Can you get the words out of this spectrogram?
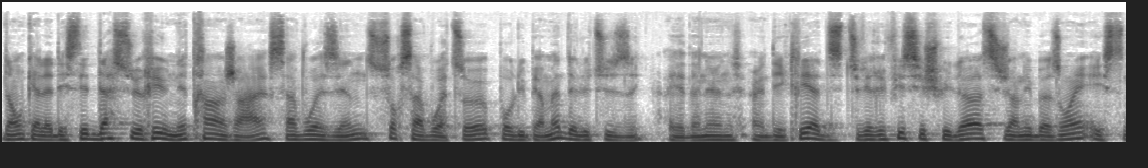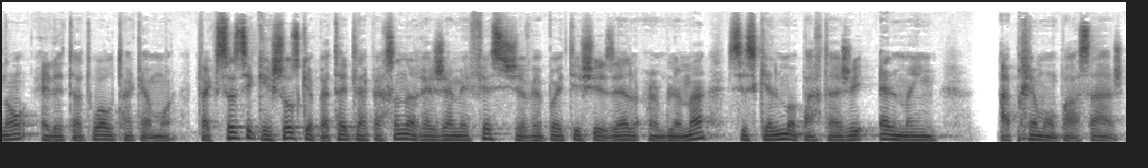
donc, elle a décidé d'assurer une étrangère, sa voisine, sur sa voiture pour lui permettre de l'utiliser. Elle a donné un, clés, elle a dit Tu vérifies si je suis là, si j'en ai besoin, et sinon, elle est à toi autant qu'à moi. Fait que ça, c'est quelque chose que peut-être la personne n'aurait jamais fait si j'avais pas été chez elle, humblement. C'est ce qu'elle m'a partagé elle-même après mon passage.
